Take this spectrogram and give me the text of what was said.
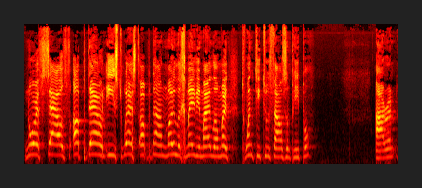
north, south, up, down, east, west, up, down, Moilich, maybe, Milo, 22,000 people. Aaron.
